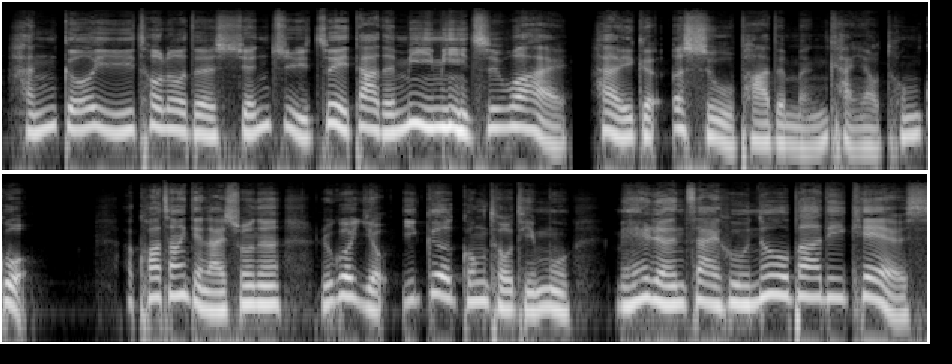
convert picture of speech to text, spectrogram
韩国瑜透露的选举最大的秘密之外，还有一个二十五趴的门槛要通过。啊，夸张一点来说呢，如果有一个公投题目没人在乎，Nobody cares，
